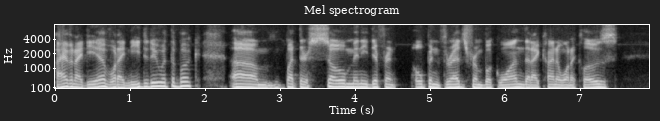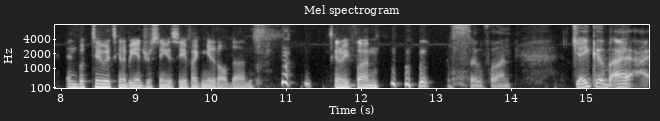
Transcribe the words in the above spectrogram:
I have an idea of what I need to do with the book. Um, but there's so many different open threads from book one that I kind of want to close in book two. It's going to be interesting to see if I can get it all done. it's going to be fun. so fun. Jacob, I, I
